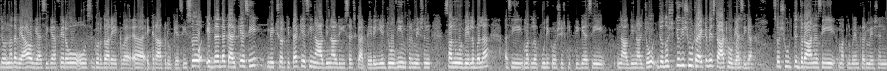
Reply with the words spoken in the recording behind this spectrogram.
ਜੋ ਉਹਨਾਂ ਦਾ ਵਿਆਹ ਹੋ ਗਿਆ ਸੀਗਾ ਫਿਰ ਉਹ ਉਸ ਗੁਰਦੁਆਰੇ ਇੱਕ ਇੱਕ ਰਾਤ ਰੁਕੇ ਸੀ। ਸੋ ਇਦਾਂ ਇਦਾਂ ਕਰਕੇ ਅਸੀਂ ਮੇਕ ਸ਼ੋਰ ਕੀਤਾ ਕਿ ਅਸੀਂ ਨਾਲ ਦੀ ਨਾਲ ਰਿਸਰਚ ਕਰਦੇ ਰਹੀਏ। ਜੋ ਵੀ ਇਨਫੋਰਮੇਸ਼ਨ ਸਾਨੂੰ ਅਵੇਲੇਬਲ ਆ ਅਸੀਂ ਮਤਲਬ ਪੂਰੀ ਕੋਸ਼ਿਸ਼ ਕੀਤੀ ਕਿ ਅਸੀਂ ਨਾਲ ਦੀ ਨਾਲ ਜੋ ਜਦੋਂ ਕਿਉਂਕਿ ਸ਼ੂਟ ਰਾਈਟ ਅਵੇ ਸਟਾਰਟ ਹੋ ਗਿਆ ਸੀਗਾ। ਸੋ ਸ਼ੂਟ ਦੇ ਦੌਰਾਨ ਅਸੀਂ ਮਤਲਬ ਇਨਫੋਰਮੇਸ਼ਨ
